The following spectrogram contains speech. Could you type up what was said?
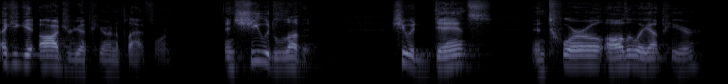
I could get Audrey up here on the platform, and she would love it. She would dance and twirl all the way up here.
